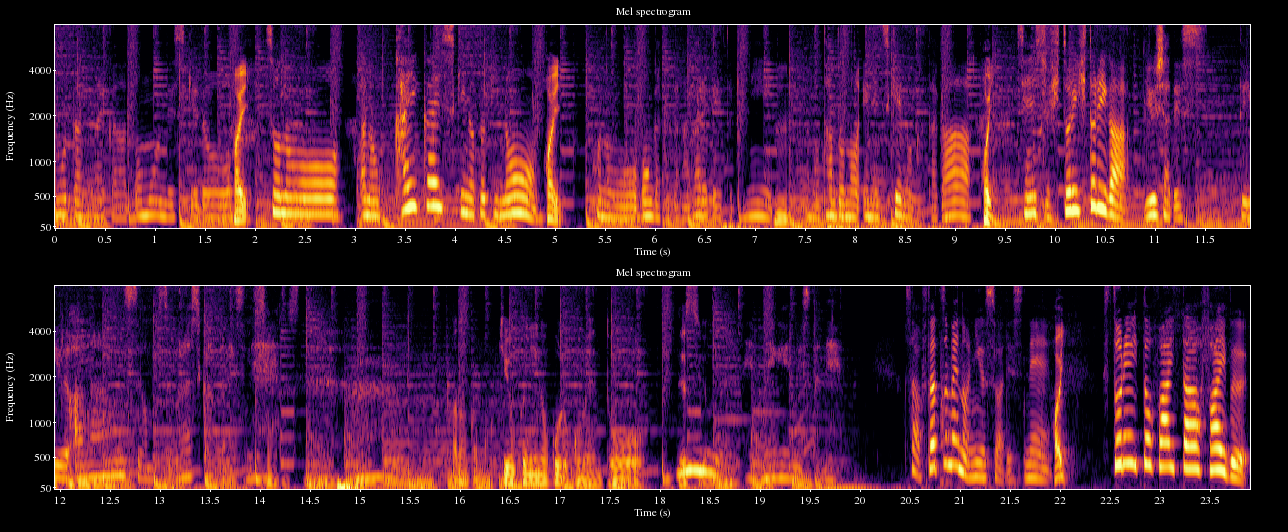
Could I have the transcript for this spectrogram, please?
思ったんじゃないかなと思うんですけど、はい。そのあの開会式の時のはい。この音楽が流れてる時に、うんあの担当の NHK の方が、はい選手一人一人が勇者ですっていうアナウンスがもう素晴らしかったですね。そうですね。うんなんかこう記憶に残るコメントですよね。うん名言でしたね。さあ、二つ目のニュースはですね、はい。ストリートファイター5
